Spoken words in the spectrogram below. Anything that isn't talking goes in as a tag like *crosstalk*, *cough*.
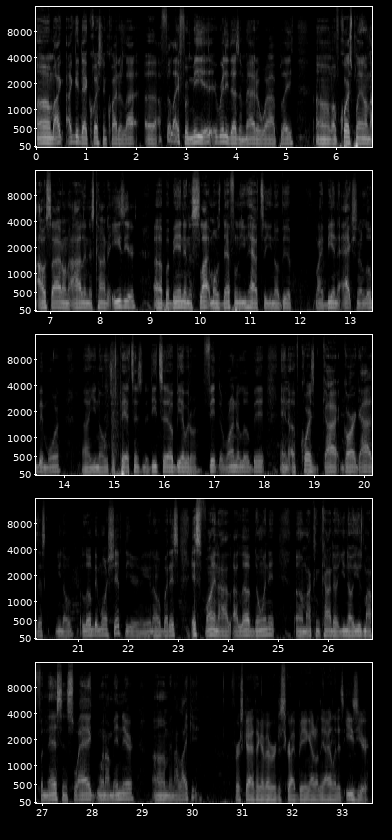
Um, I, I get that question quite a lot. Uh, I feel like for me, it, it really doesn't matter where I play. Um, of course, playing on the outside on the island is kind of easier, uh, but being in the slot, most definitely, you have to, you know, be a, like be in the action a little bit more. Uh, you know, just pay attention to detail, be able to fit the run a little bit, and of course, guard, guard guys that's you know a little bit more shiftier. You know, but it's it's fun. I, I love doing it. Um, I can kind of you know use my finesse and swag when I'm in there um, and I like it. First guy I think I've ever described being out on the island is easier.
